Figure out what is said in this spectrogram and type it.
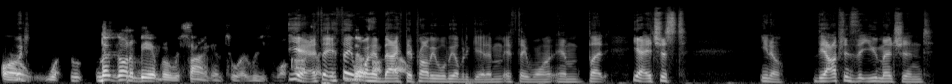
or Which- they're going to be able to resign him to a reasonable. yeah. If they, if they want him back, out. they probably will be able to get him if they want him. But yeah, it's just you know the options that you mentioned,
